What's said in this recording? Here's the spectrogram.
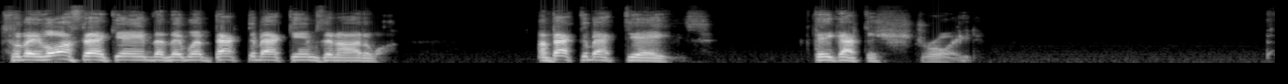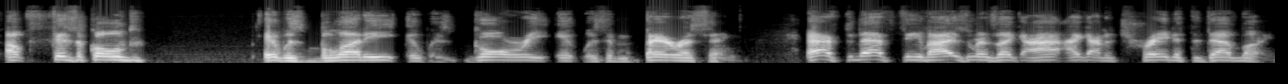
So they lost that game. Then they went back to back games in Ottawa on back to back days. They got destroyed out physicaled. It was bloody. It was gory. It was embarrassing. After that, Steve Yzerman's like, I, I got to trade at the deadline.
